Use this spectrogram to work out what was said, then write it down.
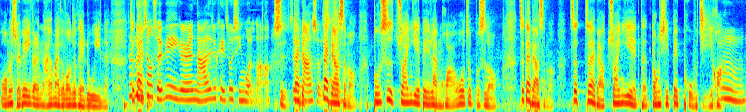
我们随便一个人拿个麦克风就可以录音了，在这路上随便一个人拿了就可以做新闻了。是代表代表什么？不是专业被滥化，哦，这不是哦，这代表什么？这代表专业的东西被普及化。嗯，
